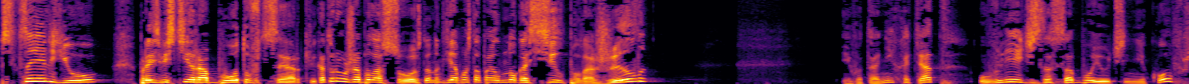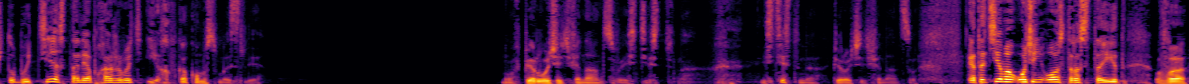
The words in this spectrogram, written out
С целью произвести работу в церкви, которая уже была создана, где апостол Павел много сил положил. И вот они хотят увлечь за собой учеников, чтобы те стали обхаживать их. В каком смысле? Ну, в первую очередь финансово, естественно. Естественно, в первую очередь финансово. Эта тема очень остро стоит в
